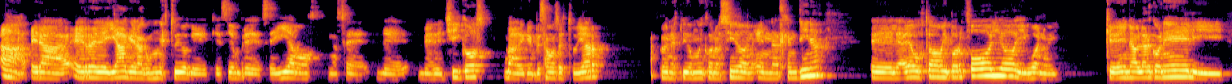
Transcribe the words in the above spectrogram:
Ah, era RDIA, que era como un estudio que, siempre seguíamos, no sé, de, desde chicos, va, de que empezamos a estudiar. Fue un estudio muy conocido en, Argentina. Eh, le había gustado mi portfolio y bueno, y quedé en hablar con él y,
